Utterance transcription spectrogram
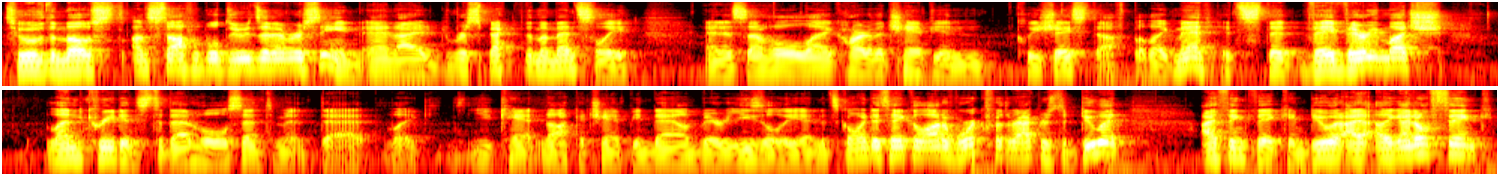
two of the most unstoppable dudes I've ever seen, and I respect them immensely. And it's that whole like heart of a champion cliche stuff. But like, man, it's that they very much lend credence to that whole sentiment that like you can't knock a champion down very easily, and it's going to take a lot of work for the Raptors to do it. I think they can do it. I like. I don't think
